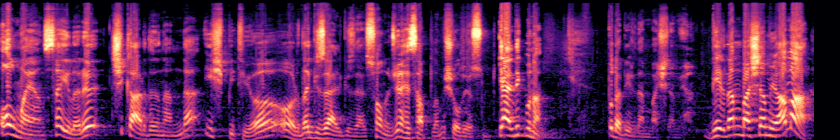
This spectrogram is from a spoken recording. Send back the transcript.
Olmayan sayıları çıkardığın anda iş bitiyor. Orada güzel güzel sonucu hesaplamış oluyorsun. Geldik buna. Bu da birden başlamıyor. Birden başlamıyor ama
